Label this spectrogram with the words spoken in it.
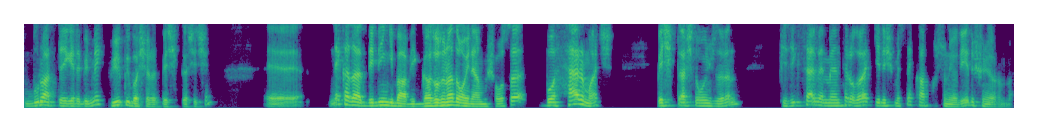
bu raddeye gelebilmek büyük bir başarı Beşiktaş için. Ee, ne kadar dediğin gibi abi gazozuna da oynanmış olsa bu her maç Beşiktaşlı oyuncuların fiziksel ve mental olarak gelişmesine katkı sunuyor diye düşünüyorum ben.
